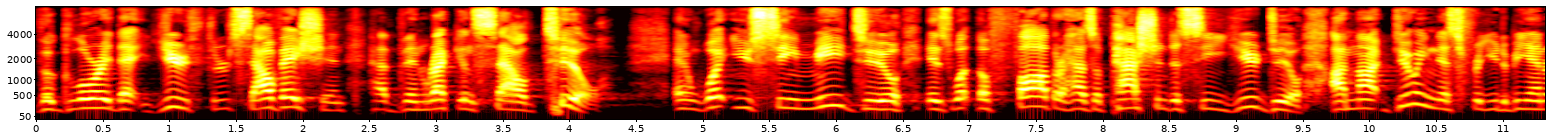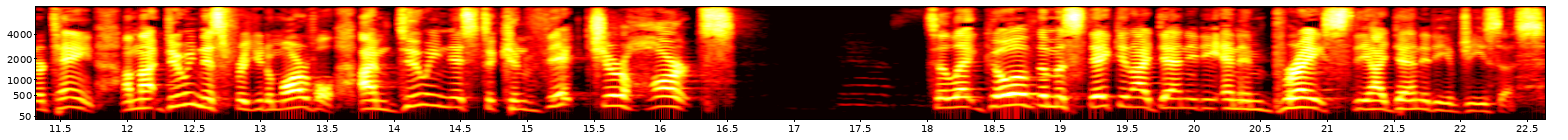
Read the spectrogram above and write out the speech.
the glory that you, through salvation, have been reconciled to. And what you see me do is what the Father has a passion to see you do. I'm not doing this for you to be entertained. I'm not doing this for you to marvel. I'm doing this to convict your hearts to let go of the mistaken identity and embrace the identity of Jesus.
